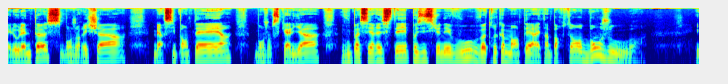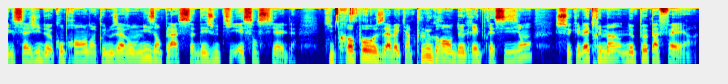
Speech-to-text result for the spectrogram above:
Hello Lentos, bonjour Richard, merci Panther, bonjour Scalia, vous passez rester, positionnez-vous, votre commentaire est important, bonjour. Il s'agit de comprendre que nous avons mis en place des outils essentiels qui proposent avec un plus grand degré de précision ce que l'être humain ne peut pas faire.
